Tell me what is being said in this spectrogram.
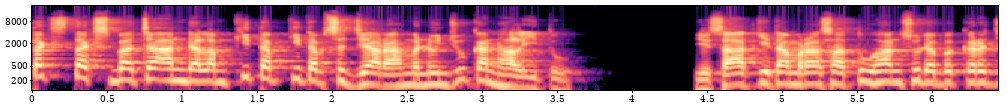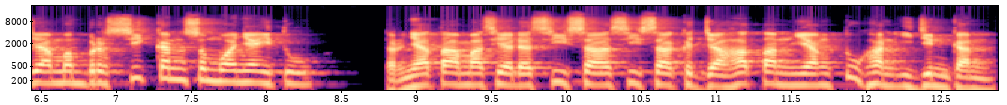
Teks-teks bacaan dalam kitab-kitab sejarah menunjukkan hal itu. Di saat kita merasa Tuhan sudah bekerja membersihkan semuanya itu, ternyata masih ada sisa-sisa kejahatan yang Tuhan izinkan.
